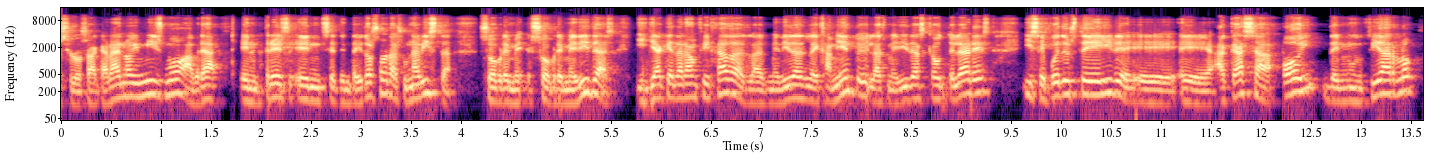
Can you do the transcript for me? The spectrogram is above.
se lo sacarán hoy mismo, habrá en, tres, en 72 horas una vista sobre, sobre medidas y ya quedarán fijadas las medidas de alejamiento y las medidas cautelares y se puede usted ir eh, eh, a casa hoy, denunciarlo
